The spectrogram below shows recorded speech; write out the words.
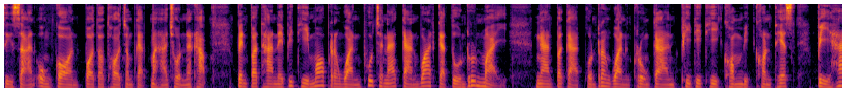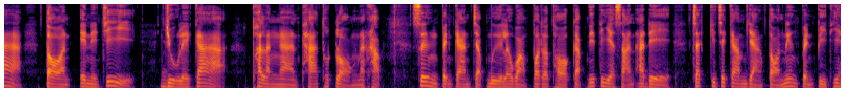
สื่อสารองค์กร ปตทจำกัดมหาชนนะครับ เป็นประธานในพิธีมอบรางวัล ผู้ชนะการวาดการ์ตูนรุ่นใหม่ งานประกาศผลรางวัลโครงการ PTT Comic Contest ปี 5 ตอน Energy y u l e ก a พลังงานท้าทดลองนะครับ ซึ่งเป็นการจับมือระหว่างปตทกับนิตยสารอเด จัดกิจกรรมอย่างต่อเนื่องเป็นปีที่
